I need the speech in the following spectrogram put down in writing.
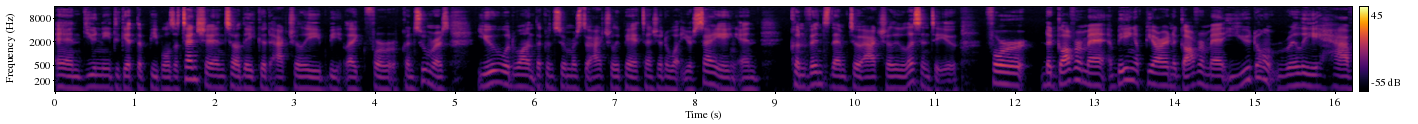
And you need to get the people's attention so they could actually be like for consumers, you would want the consumers to actually pay attention to what you're saying and convince them to actually listen to you for the government being a pr in the government you don't really have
